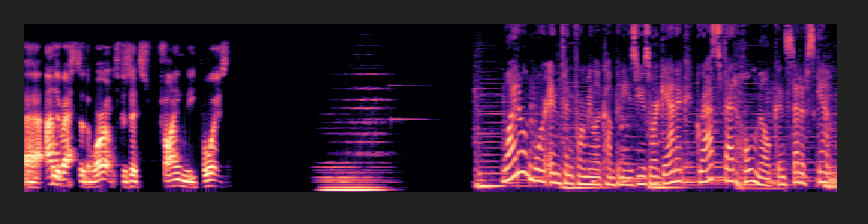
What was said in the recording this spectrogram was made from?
uh, and the rest of the world because it's finely poised. Why don't more infant formula companies use organic, grass fed whole milk instead of skim?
